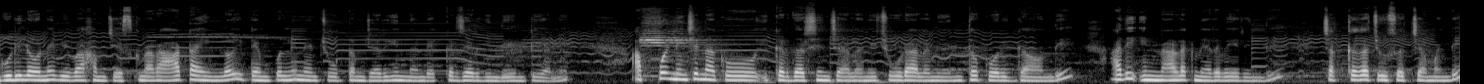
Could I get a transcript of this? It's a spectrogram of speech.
గుడిలోనే వివాహం చేసుకున్నారు. ఆ టైంలో ఈ టెంపుల్ని నేను చూడటం జరిగిందండి. ఎక్కడ జరిగింది ఏంటి అని. అప్పటి నుంచి నాకు ఇక్కడ దర్శించాలని చూడాలని ఎంతో కోరికగా ఉంది. అది ఇన్నాళ్ళకు నెరవేరింది. చక్కగా చూసి వచ్చామండి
